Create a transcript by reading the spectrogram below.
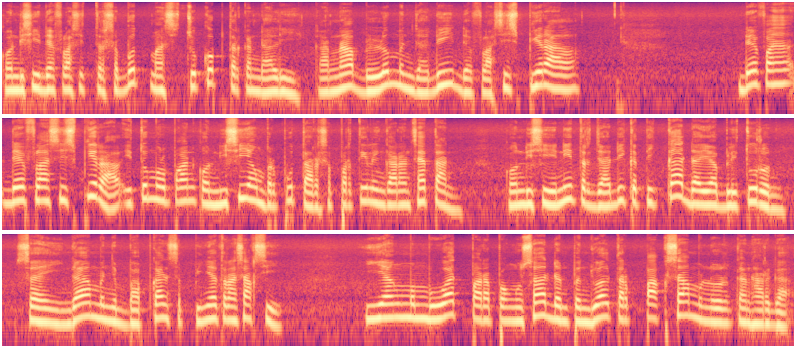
kondisi deflasi tersebut masih cukup terkendali karena belum menjadi deflasi spiral. Deva, deflasi spiral itu merupakan kondisi yang berputar seperti lingkaran setan. Kondisi ini terjadi ketika daya beli turun, sehingga menyebabkan sepinya transaksi yang membuat para pengusaha dan penjual terpaksa menurunkan harga.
